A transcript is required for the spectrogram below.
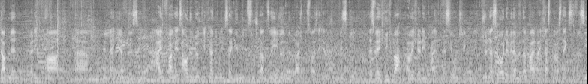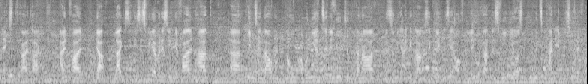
Dublin. Werde ich ein paar ähm, Bilder hier für Sie einfangen. Ist auch eine Möglichkeit, übrigens seinen Gemütszustand zu hebeln mit beispielsweise irischem Whisky. Das werde ich nicht machen, aber ich werde Ihnen ein paar Impressionen schicken. Schön, dass Sie heute wieder mit dabei waren. Ich lasse mir was Nächstes für Sie nächsten Freitag einfallen. Ja, liken Sie dieses Video, wenn es Ihnen gefallen hat. Ähm, geben Sie einen Daumen nach oben, abonnieren Sie den YouTube-Kanal. Wenn Sie noch nicht eingetragen sind, klicken Sie auf den Link unterhalb des Videos, damit Sie keine Episode von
